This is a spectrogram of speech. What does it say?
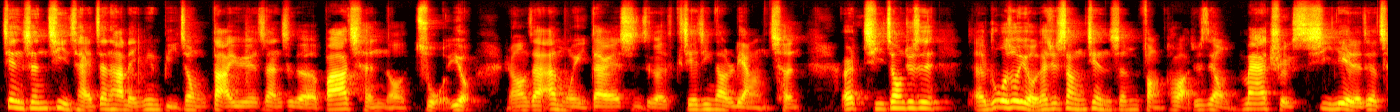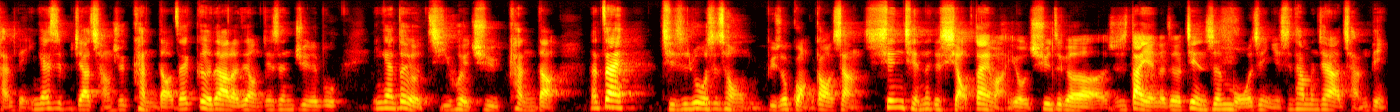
健身器材占它的营运比重大约占这个八成哦左右，然后在按摩椅大约是这个接近到两成。而其中就是呃，如果说有再去上健身房的话，就是这种 Matrix 系列的这个产品，应该是比较常去看到，在各大的这种健身俱乐部，应该都有机会去看到。那在其实如果是从比如说广告上，先前那个小戴嘛，有去这个就是代言的这个健身魔镜，也是他们家的产品。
